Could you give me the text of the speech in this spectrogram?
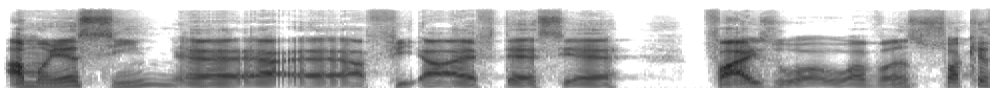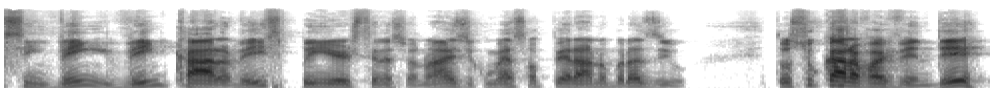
Amanhã sim, é, é, a, a, a FTSE faz o, o, avanço, só que assim, vem, vem cara, vem players internacionais e começa a operar no Brasil. Então, se o cara vai vender,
